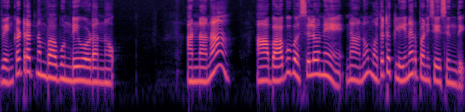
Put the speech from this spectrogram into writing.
వెంకటరత్నం బాబు ఉండేవాడన్నావు. అన్నానా? ఆ బాబు బస్సులోనే నాను మొదట క్లీనర్ పనిచేసింది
